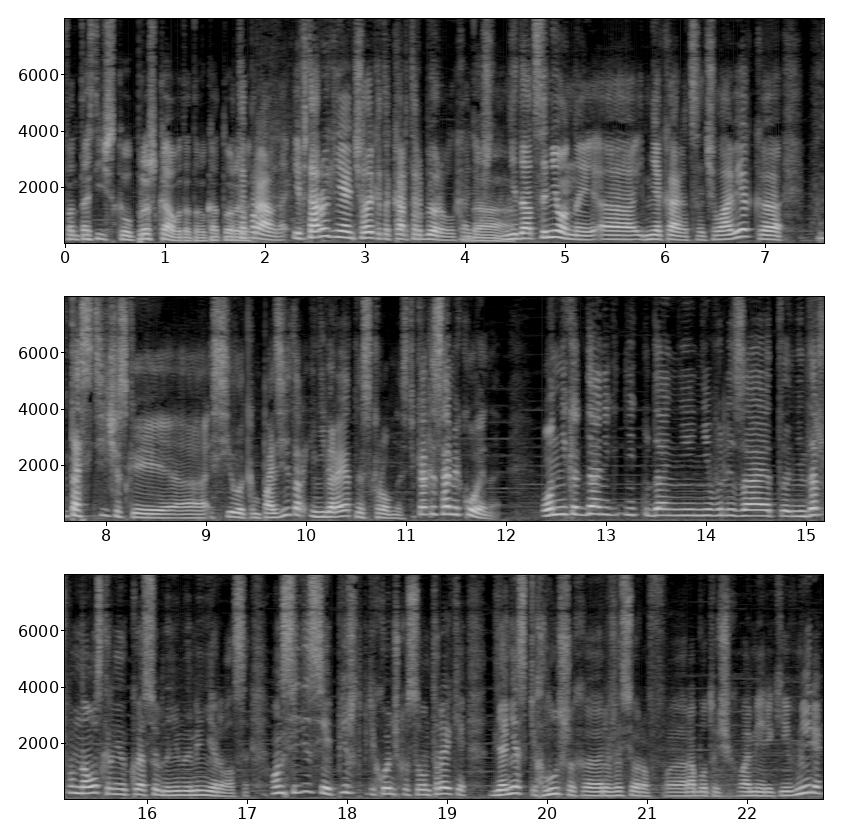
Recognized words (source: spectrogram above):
фантастического прыжка вот этого, который... Это правда. И второй гениальный человек это Картер Бервелл, конечно. Да. Недооцененный, э, мне кажется, человек, э, фантастической э, силы композитор и невероятной скромности, как и сами Коины. Он никогда ни- никуда не, не вылезает, не, даже, по-моему, на Оскар никакой особенно не номинировался. Он сидит себе, пишет потихонечку саундтреки для нескольких лучших э, режиссеров, э, работающих в Америке и в мире.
